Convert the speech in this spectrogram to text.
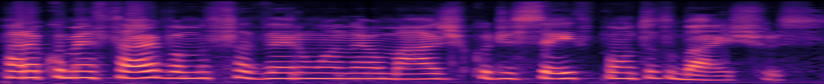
Para começar, vamos fazer um anel mágico de seis pontos baixos.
